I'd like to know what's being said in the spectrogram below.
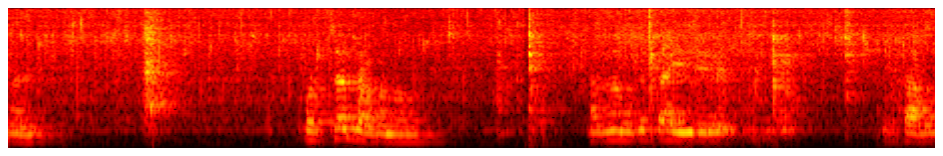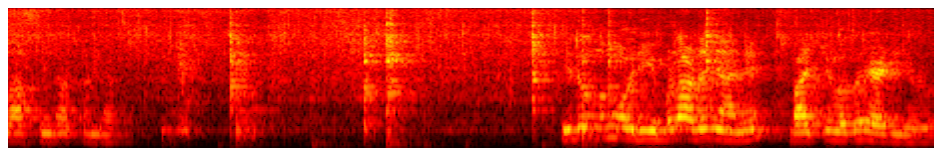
മതി കുറച്ചുണ്ടാക്കണുള്ളൂ അത് നമുക്ക് തൈരിന് സർലാസ് ഉണ്ടാക്കണ്ട. ഇതൊന്നും മൊരിയുമ്പോഴാണ് ഞാൻ ബാക്കിയുള്ളത് ആഡ് ചെയ്യുള്ളൂ.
